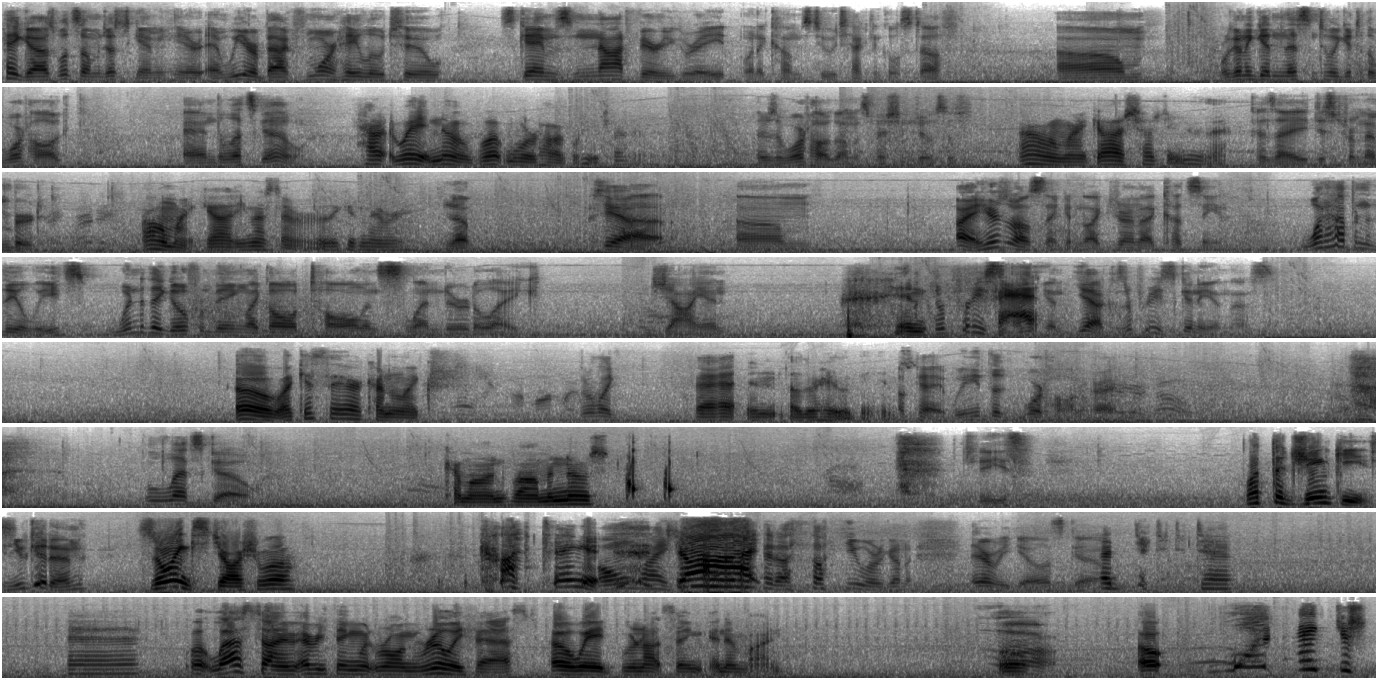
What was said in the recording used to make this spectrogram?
Hey guys, what's up? I'm Just Gaming here, and we are back for more Halo 2. This game's not very great when it comes to technical stuff. Um, we're gonna get in this until we get to the Warthog, and let's go. How, wait, no, what warthog? What are you talking about? There's a Warthog on this mission, Joseph, Oh my gosh, how'd you know that? because I just remembered. Oh my god, you must have a really good memory. Yep. So yeah, um... Alright, here's what I was thinking, like, during that cutscene. What happened to the elites? When did they go from being, like, all tall and slender to, like, giant? And They're pretty fat. skinny. In, yeah, because they're pretty skinny in this. Oh, I guess they are kind of like They're like fat in other Halo games. Okay, we need the warthog, alright. Let's go. Come on, Vominos. Jeez. What the jinkies? Can you get in? Zoinks, Joshua. God dang it. Oh my Shot! god! I thought you were gonna. There we go, let's go. Uh, da- da- da-. Uh, Well, last time everything went wrong really fast. Oh wait, we're not saying. Uh, never mind. Ugh. Oh. What? Hey, just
